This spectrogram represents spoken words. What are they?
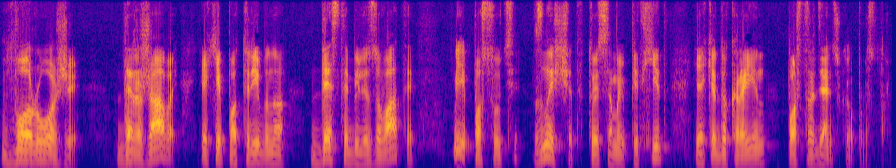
ворожі держави, які потрібно дестабілізувати і по суті знищити той самий підхід, як і до країн пострадянського простору.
